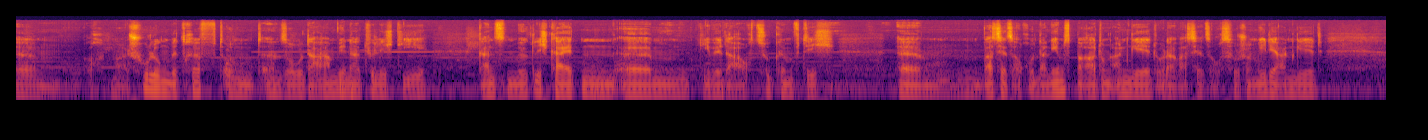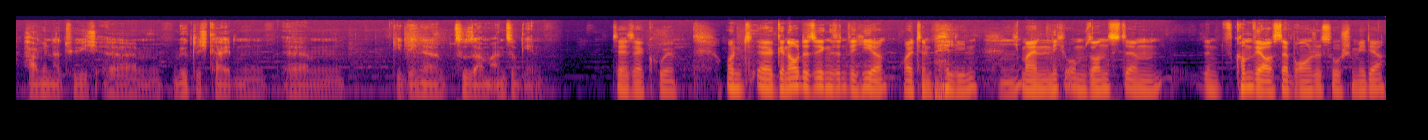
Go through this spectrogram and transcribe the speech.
ähm, Schulung betrifft und äh, so, da haben wir natürlich die ganzen Möglichkeiten, ähm, die wir da auch zukünftig, ähm, was jetzt auch Unternehmensberatung angeht oder was jetzt auch Social Media angeht, haben wir natürlich ähm, Möglichkeiten, ähm, die Dinge zusammen anzugehen. Sehr, sehr cool. Und äh, genau deswegen sind wir hier heute in Berlin. Mhm. Ich meine, nicht umsonst ähm, sind, kommen wir aus der Branche Social Media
